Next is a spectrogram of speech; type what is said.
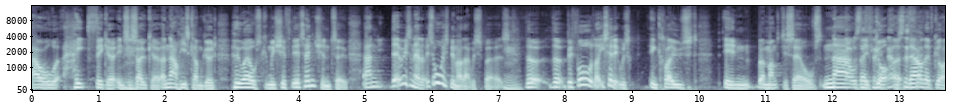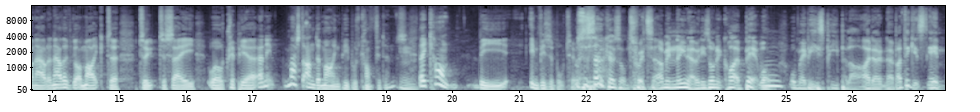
our hate figure in hmm. Sissoko, and now he's come good. Who else can we shift the attention to? And there is an element. It's always been like that with Spurs. Hmm. The the before, like you said, it was enclosed. In amongst yourselves, now they've thing. got the now thing. they've got an out, and now they've got a mic to, to, to say, well, Trippier, and it must undermine people's confidence. Mm. They can't be invisible to Well, it. Sissoko's on Twitter. I mean, you know, and he's on it quite a bit. Well, Mm. or maybe his people are. I don't know, but I think it's him.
